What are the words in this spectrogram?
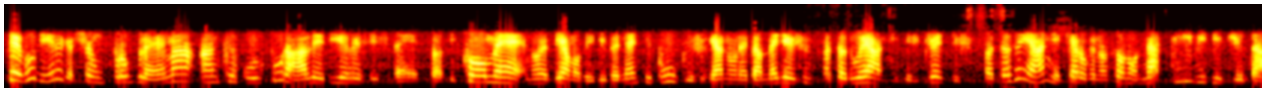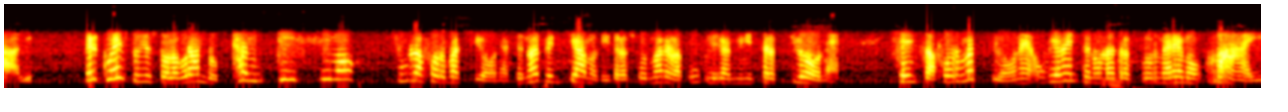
devo dire che c'è un problema anche culturale di resistenza. Siccome noi abbiamo dei dipendenti pubblici che hanno un'età media di 52 anni, dirigenti di 56 anni, è chiaro che non sono nativi digitali. Per questo io sto lavorando tantissimo sulla formazione. Se noi pensiamo di trasformare la pubblica amministrazione senza formazione, ovviamente non la trasformeremo mai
